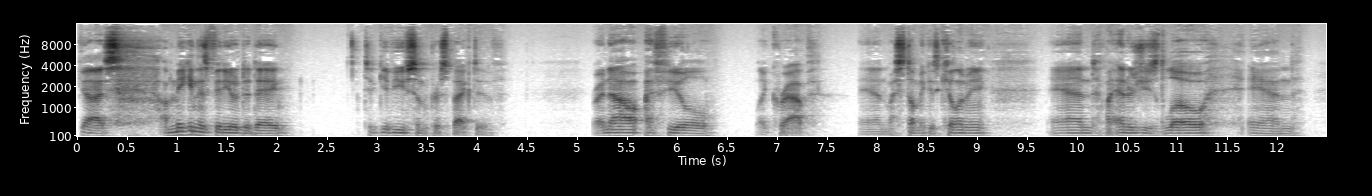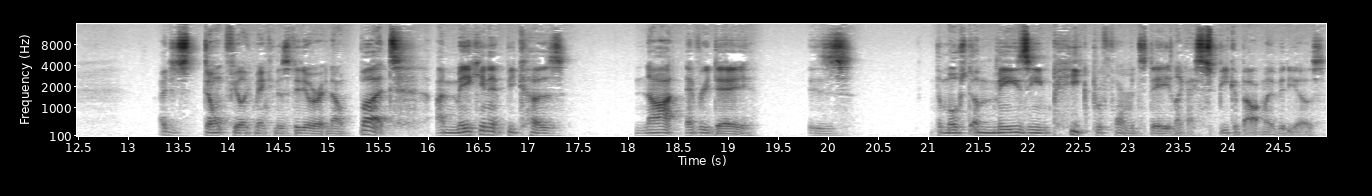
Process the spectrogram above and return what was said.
Guys, I'm making this video today to give you some perspective. Right now, I feel like crap, and my stomach is killing me, and my energy is low, and I just don't feel like making this video right now. But I'm making it because not every day is the most amazing peak performance day like I speak about in my videos.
